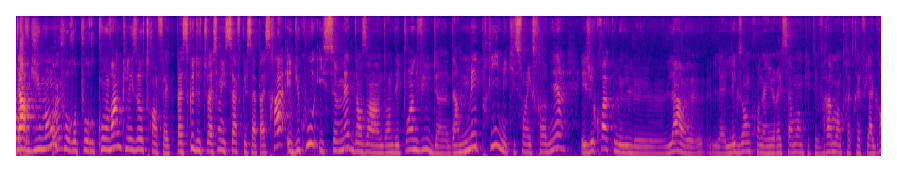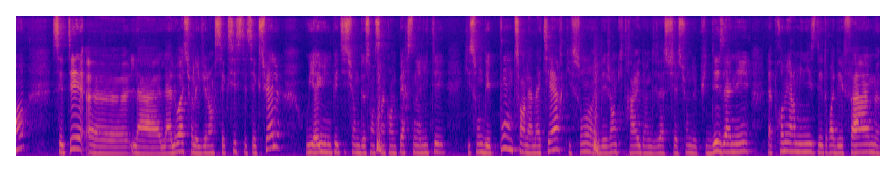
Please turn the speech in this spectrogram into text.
d'argument Ouais. pour, pour convaincre les autres, en fait. Parce que de toute façon, ils savent que ça passera. Et du coup, ils se mettent dans, un, dans des points de vue d'un mépris, mais qui sont extraordinaires. Et je crois que le, le- là, euh, l'exemple qu'on a eu récemment, qui était vraiment très, très flagrant, c'était euh, la, la loi sur les violences sexistes et sexuelles, où il y a eu une pétition de 250 personnalités qui sont des pontes en la matière, qui sont euh, des gens qui travaillent dans des associations depuis des années, la première ministre des droits des femmes,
